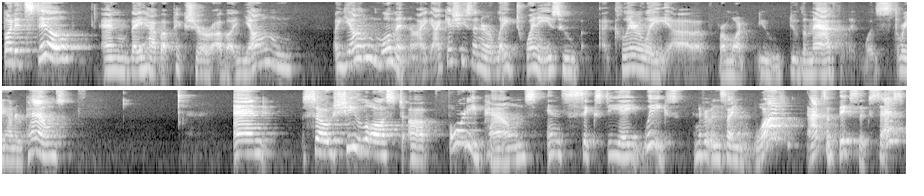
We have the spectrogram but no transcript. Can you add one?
but it's still, and they have a picture of a young, a young woman. I, I guess she's in her late twenties, who uh, clearly, uh, from what you do the math, was 300 pounds. And so she lost uh, 40 pounds in 68 weeks. And everyone's saying, What? That's a big success?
